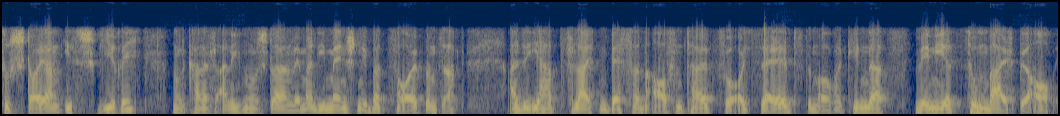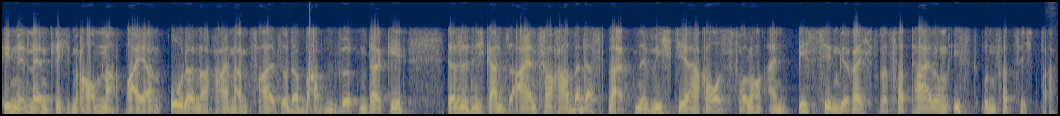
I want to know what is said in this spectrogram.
zu steuern ist schwierig. Man kann es eigentlich nur steuern, wenn man die Menschen überzeugt und sagt, also ihr habt vielleicht einen besseren Aufenthalt für euch selbst und eure Kinder, wenn ihr zum Beispiel auch in den ländlichen Raum nach Bayern oder nach Rheinland-Pfalz oder Baden-Württemberg geht. Das ist nicht ganz einfach, aber das bleibt eine wichtige Herausforderung. Ein bisschen gerechtere Verteilung ist unverzichtbar.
